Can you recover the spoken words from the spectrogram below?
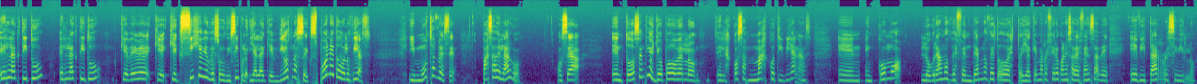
es la actitud, es la actitud que debe, que, que exige Dios de sus discípulos y a la que Dios nos expone todos los días. Y muchas veces pasa de largo. O sea, en todo sentido, yo puedo verlo en las cosas más cotidianas, en, en cómo logramos defendernos de todo esto. ¿Y a qué me refiero con esa defensa de evitar recibirlo?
